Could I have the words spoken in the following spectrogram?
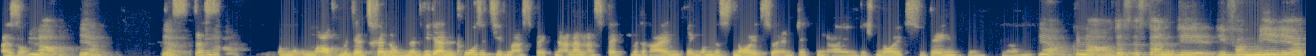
Also, genau, ja. Das, das, genau. Um, um auch mit der Trennung, ne? wieder einen positiven Aspekt, einen anderen Aspekt mit reinbringen, um das neu zu entdecken, eigentlich neu zu denken. Ne? Ja, genau. Das ist dann die, die Familie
